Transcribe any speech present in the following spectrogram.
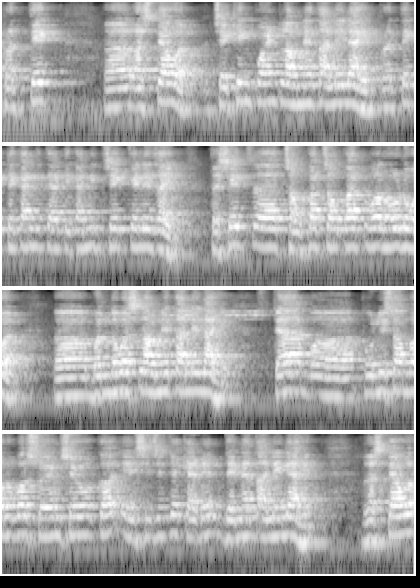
प्रत्येक रस्त्यावर चेकिंग पॉईंट लावण्यात आलेले आहेत. प्रत्येक ठिकाणी त्या ठिकाणी चेक केले जाईल. तसेच चौकात चौकात व रोडवर बंदोबस्त लावण्यात आलेला आहे. त्या पोलिसांबरोबर स्वयंसेवक एन सी सीचे कॅडेट देण्यात आलेले आहेत. रस्त्यावर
